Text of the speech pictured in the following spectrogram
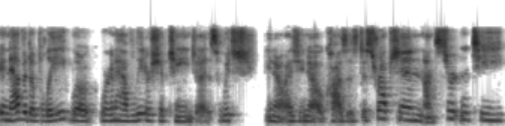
inevitably, we're, we're going to have leadership changes, which, you know, as you know, causes disruption, uncertainty.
